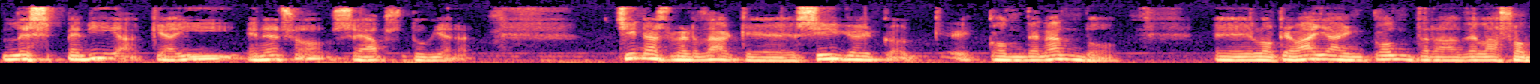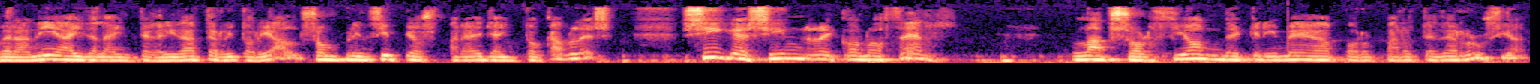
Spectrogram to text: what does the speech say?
les pedía que ahí en eso se abstuvieran. China es verdad que sigue condenando eh, lo que vaya en contra de la soberanía y de la integridad territorial, son principios para ella intocables, sigue sin reconocer la absorción de Crimea por parte de Rusia,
